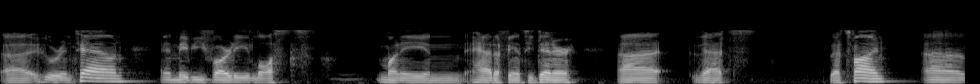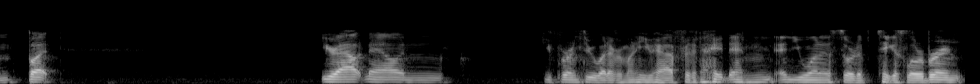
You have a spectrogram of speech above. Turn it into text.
uh, who are in town and maybe you've already lost money and had a fancy dinner uh, that's that's fine um, but you're out now and you've burned through whatever money you have for the night and and you want to sort of take a slower burn,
